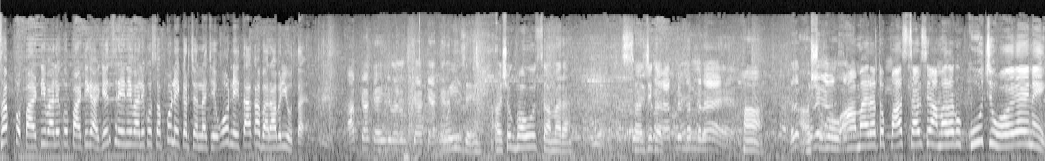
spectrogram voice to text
सबको पार्टी वाले को पार्टी का अगेंस्ट रहने वाले को सबको लेकर चलना चाहिए। वो नेता का बराबरी होता है। आप क्या कहेंगे मैडम? क्या क्या कहेंगे? वही से। अशोक भाऊ से हमारा। सर्जिकल आपने मन बनाया है। हाँ। मतलब अशोक भाऊ हमारा तो पाँच साल से हमारा को कुछ होया ही नहीं।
